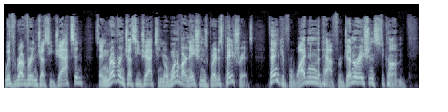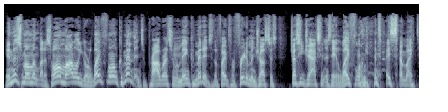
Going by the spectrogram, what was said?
with Reverend Jesse Jackson, saying, Reverend Jesse Jackson, you're one of our nation's greatest patriots. Thank you for widening the path for generations to come. In this moment, let us all model your lifelong commitment to progress and remain committed to the fight for freedom and justice. Jesse Jackson is a lifelong anti Semite.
